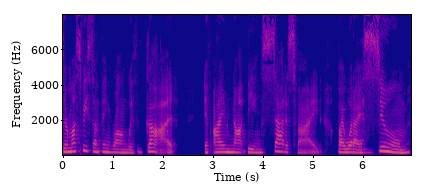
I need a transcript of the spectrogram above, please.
there must be something wrong with god if I'm not being satisfied by what I mm. assume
